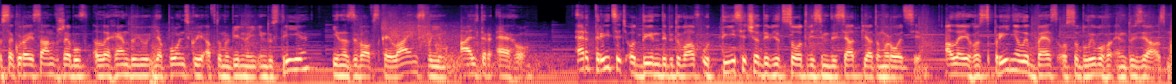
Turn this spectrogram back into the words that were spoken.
Сакурай сан вже був легендою японської автомобільної індустрії і називав Skyline своїм альтер-его. R31 дебютував у 1985 році, але його сприйняли без особливого ентузіазму.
